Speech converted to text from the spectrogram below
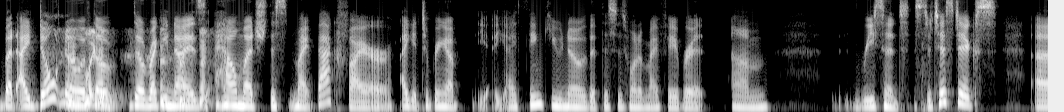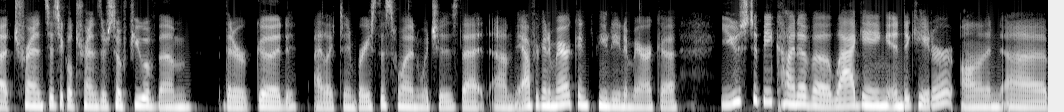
but i don't know if like they'll, a- they'll recognize how much this might backfire. I get to bring up i think you know that this is one of my favorite um recent statistics. Uh trends statistical trends there's so few of them that are good i like to embrace this one which is that um, the african american community in america used to be kind of a lagging indicator on uh,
